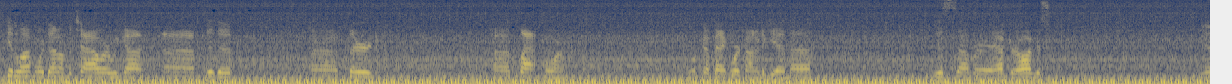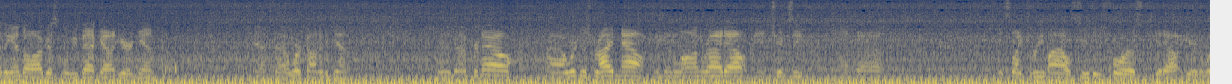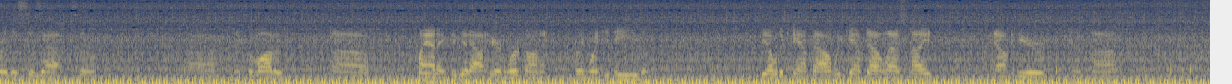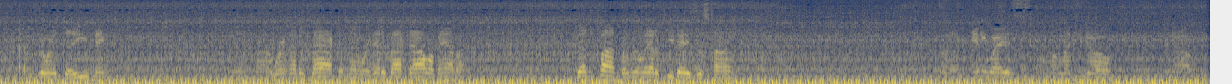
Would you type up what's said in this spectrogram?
get a lot more done on the tower. We got uh, to the uh, third uh, platform. We'll come back work on it again uh, this summer after August. Know, the end of August, we'll be back out here again and uh, work on it again. But uh, for now, we're just riding out. We got a long ride out, me and Trixie like three miles through these forests to get out here to where this is at. So uh, it's a lot of uh, planning to get out here and work on it, bring what you need, and be able to camp out. We camped out last night out here and uh, enjoyed the evening. And uh, we're headed back, and then we're headed back to Alabama. It's been fun, but we only had a few days this time anyways.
